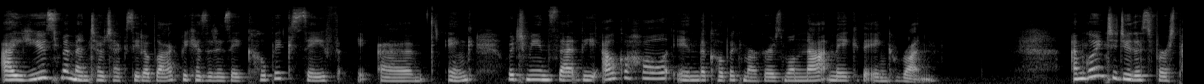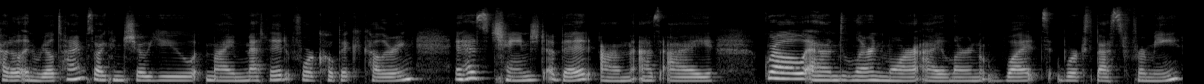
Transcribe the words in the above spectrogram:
I used Memento Tuxedo Black because it is a Copic safe uh, ink, which means that the alcohol in the Copic markers will not make the ink run. I'm going to do this first petal in real time so I can show you my method for Copic coloring. It has changed a bit um, as I grow and learn more. I learn what works best for me.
